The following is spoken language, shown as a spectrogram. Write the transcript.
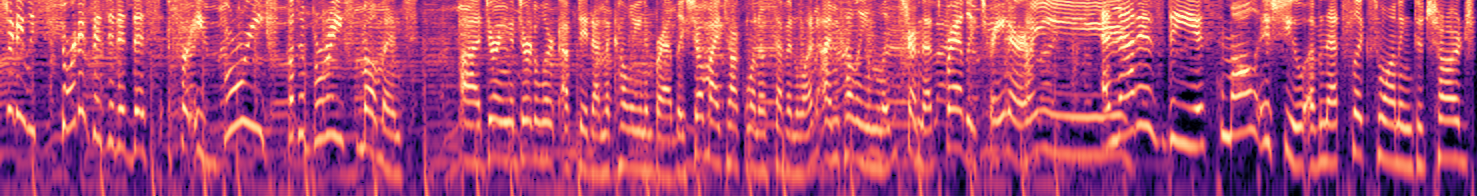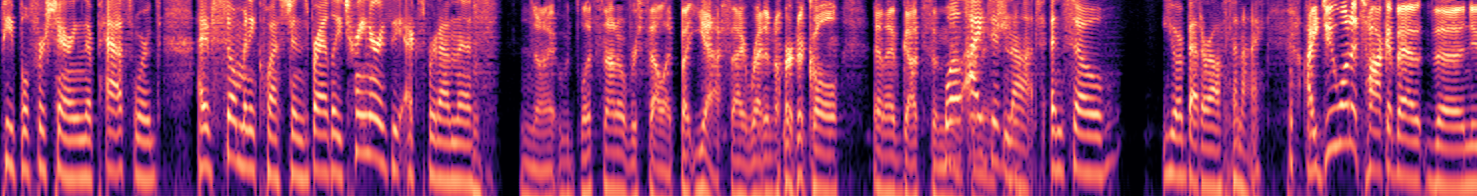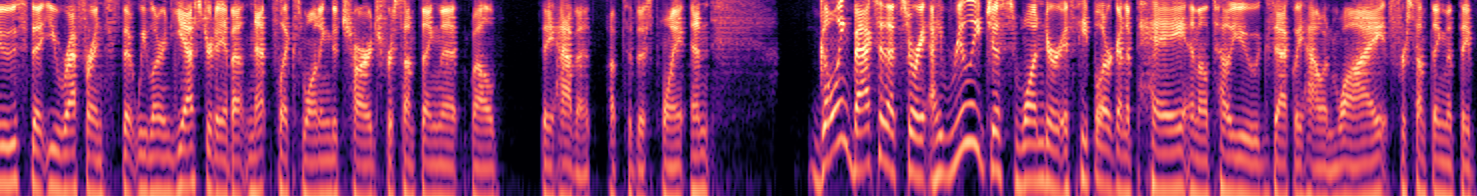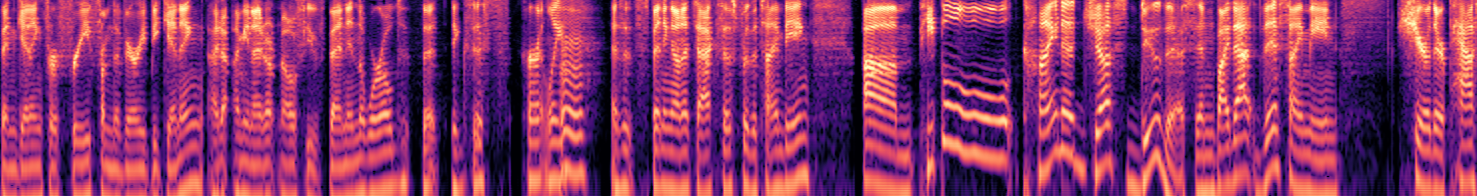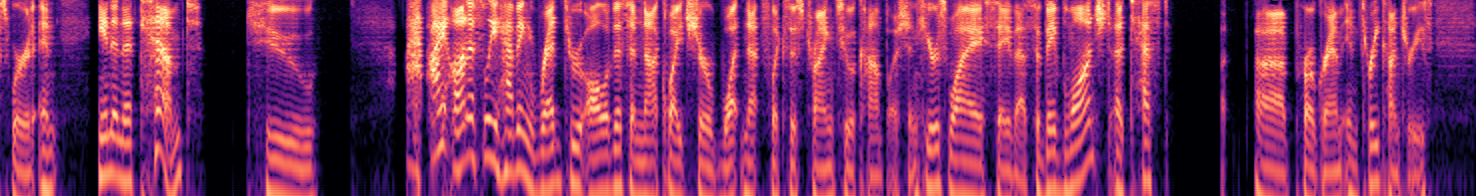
Yesterday we sort of visited this for a brief, but a brief moment uh, during a Dirt Alert update on the Colleen and Bradley Show, My Talk 1071. I'm Colleen Lindstrom. That's Bradley Traynor. And that is the small issue of Netflix wanting to charge people for sharing their passwords. I have so many questions. Bradley Traynor is the expert on this. No, let's not oversell it. But yes, I read an article and I've got some. Well, I did not. And so you're better off than I. I do want to talk about the news that you referenced that we learned yesterday about Netflix wanting to charge for something that, well, they haven't up to this point. And going back to that story, I really just wonder if people are going to pay, and I'll tell you exactly how and why, for something that they've been getting for free from the very beginning. I, don't, I mean, I don't know if you've been in the world that exists currently mm. as it's spinning on its axis for the time being. Um, people kind of just do this. And by that, this, I mean, share their password. And in an attempt to I honestly, having read through all of this, I'm not quite sure what Netflix is trying to accomplish. And here's why I say that. So they've launched a test uh, program in three countries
